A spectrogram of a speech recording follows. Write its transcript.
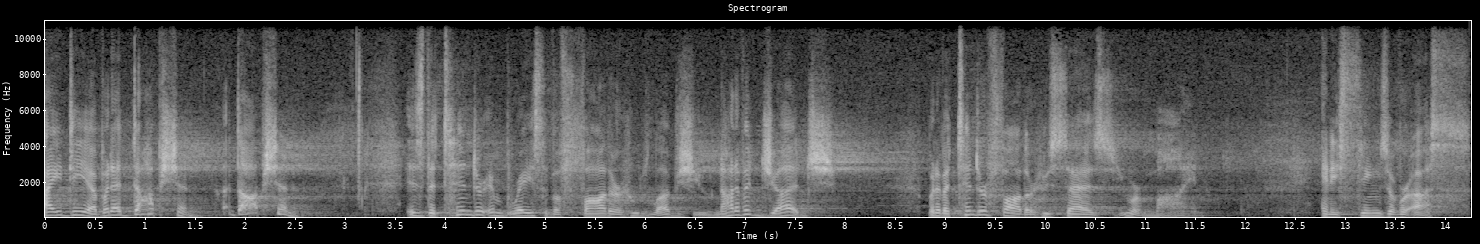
idea. But adoption, adoption, is the tender embrace of a father who loves you, not of a judge, but of a tender father who says, You are mine. And he sings over us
